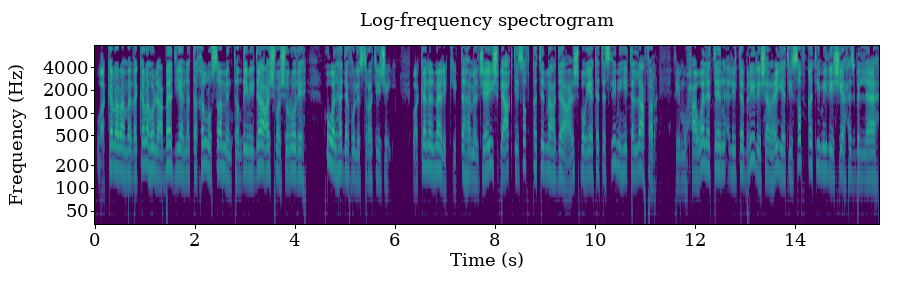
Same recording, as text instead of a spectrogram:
وكرر ما ذكره العبادي أن التخلص من تنظيم داعش وشروره هو الهدف الاستراتيجي. وكان المالكي اتهم الجيش بعقد صفقة مع داعش بغية تسليمه تلعفر في محاولة لتبرير شرعية صفقة ميليشيا حزب الله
